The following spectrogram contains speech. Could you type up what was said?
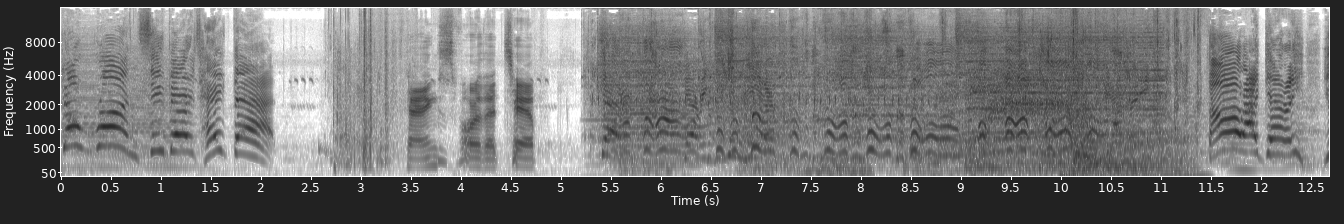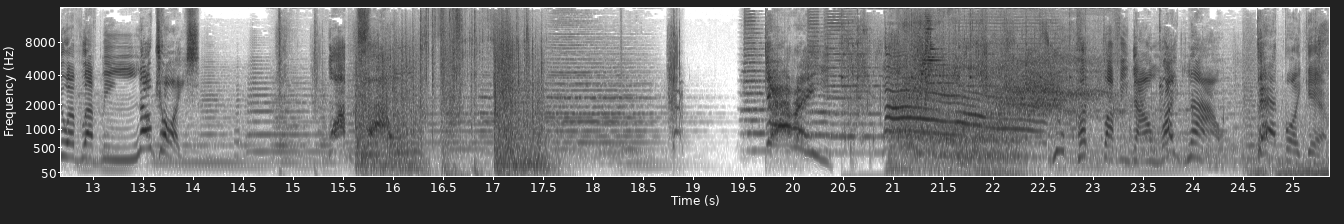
Don't run! Sea bears hate that. Thanks for the tip. Gary, Gary, All right, Gary, you have left me no choice. Gary! Ah! You put Fluffy down right now. Bad boy, Gary.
